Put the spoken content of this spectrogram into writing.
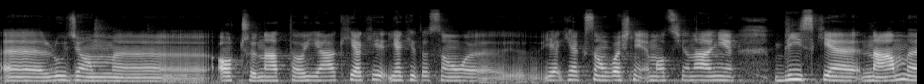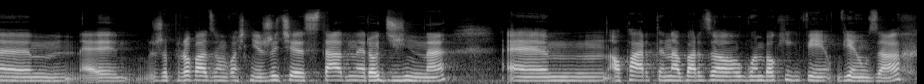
e, ludziom e, oczy na to, jak, jakie, jakie to są, jak, jak są właśnie emocjonalnie bliskie nam, że prowadzą właśnie życie stadne, rodzinne. em, oparty na bardzo głębokich wię- więzach,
